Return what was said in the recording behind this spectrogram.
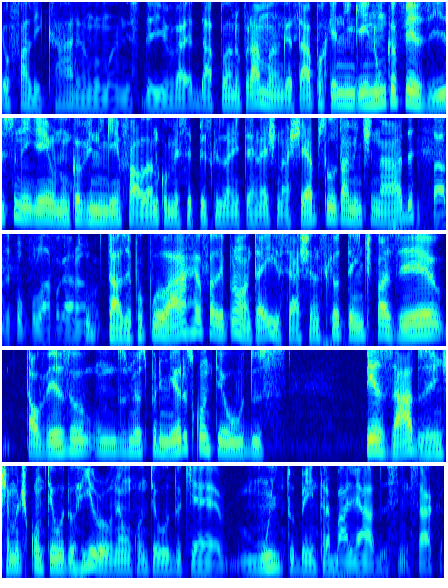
eu falei, caramba, mano, isso daí vai dar pano pra manga, tá? Porque ninguém nunca fez isso, ninguém, eu nunca vi ninguém falando. Comecei a pesquisar na internet, não achei absolutamente nada. O Tazo é popular pra O caramba. Tazo é popular, eu falei, pronto, é isso, é a chance que eu tenho de fazer talvez o- um dos meus primeiros conteúdos pesados, a gente chama de conteúdo hero, né? Um conteúdo que é muito bem trabalhado, assim, saca?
